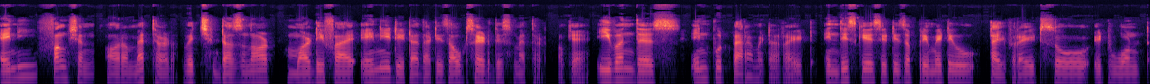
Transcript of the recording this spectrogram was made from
any function or a method which does not modify any data that is outside this method okay? Even this input parameter right? In this case it is a primitive type right? So it won't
